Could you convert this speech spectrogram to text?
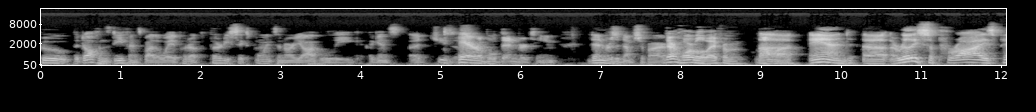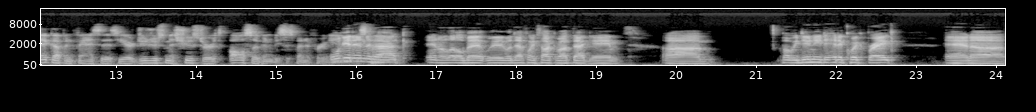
Who the Dolphins defense, by the way, put up 36 points in our Yahoo league against a Jesus. terrible Denver team. Denver's a dumpster fire. They're horrible away from. Uh, and uh, a really surprise pickup in fantasy this year, Juju Smith-Schuster is also going to be suspended for a game. We'll get into that week. in a little bit. We will definitely talk about that game. Um, but we do need to hit a quick break, and uh,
